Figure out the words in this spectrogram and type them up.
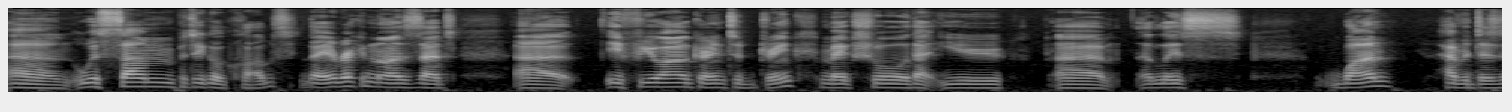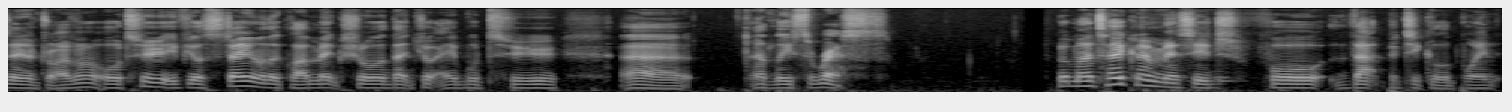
um, with some particular clubs, they recognize that uh, if you are going to drink, make sure that you uh, at least one have a designated driver, or two, if you're staying on the club, make sure that you're able to uh, at least rest. But my take home message for that particular point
